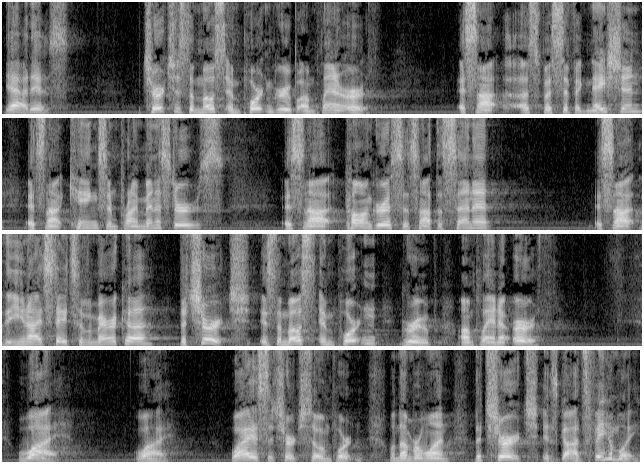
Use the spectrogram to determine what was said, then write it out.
Yeah, it is. Church is the most important group on planet Earth. It's not a specific nation. It's not kings and prime ministers. It's not Congress. It's not the Senate. It's not the United States of America. The church is the most important group on planet Earth. Why? Why? Why is the church so important? Well, number one, the church is God's family.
